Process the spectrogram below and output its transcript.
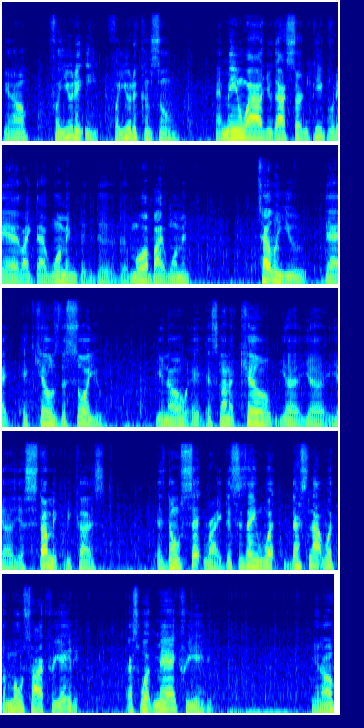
you know, for you to eat, for you to consume. And meanwhile, you got certain people there, like that woman, the, the, the Moabite woman, telling you that it kills the soil. You know, it, it's gonna kill your, your your your stomach because it don't sit right. This is ain't what that's not what the Most High created. That's what man created. You know.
